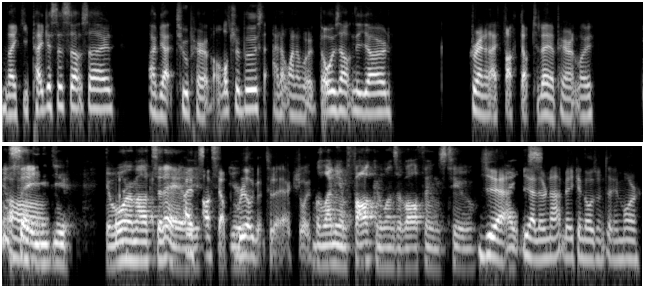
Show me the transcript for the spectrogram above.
Nike Pegasus outside. I've got two pair of Ultra Boost. I don't want to wear those out in the yard. Granted, I fucked up today apparently. I'd say Um, you you wore them out today I fucked up Your real good today actually. Millennium Falcon ones of all things too. Yeah, yeah, they're not making those ones anymore.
